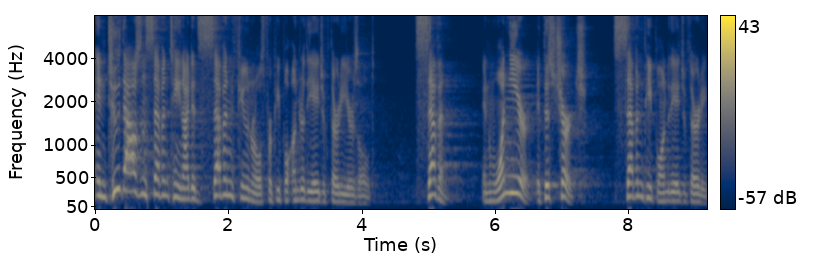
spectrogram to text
In 2017, I did seven funerals for people under the age of 30 years old. Seven. In one year at this church, seven people under the age of 30.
